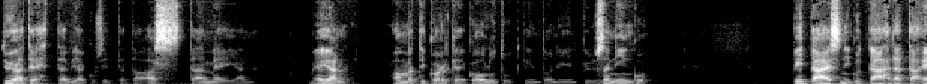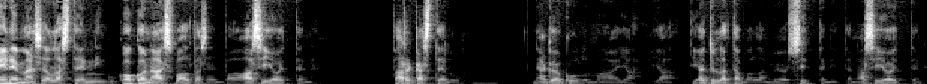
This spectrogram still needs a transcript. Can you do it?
työtehtäviä, kuin sitten taas tämä meidän, meidän ammattikorkeakoulututkinto, niin kyllä se niin kuin pitäisi niin kuin tähdätä enemmän sellaisten niin kuin kokonaisvaltaisempaa asioiden tarkastelu näkökulmaa ja, ja tietyllä tavalla myös sitten niiden asioiden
